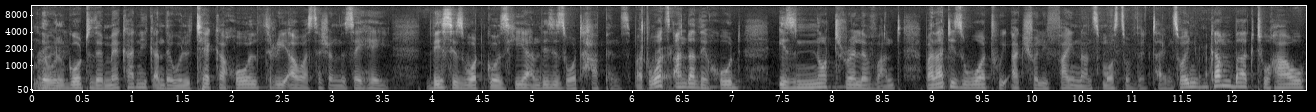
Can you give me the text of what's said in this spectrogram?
right. they will go to the mechanic and they will take a whole three-hour session and say, hey, this is what goes here and this is what happens. But what's right. under the hood is not relevant, but that is what we actually finance most of the time. So when you come back to how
